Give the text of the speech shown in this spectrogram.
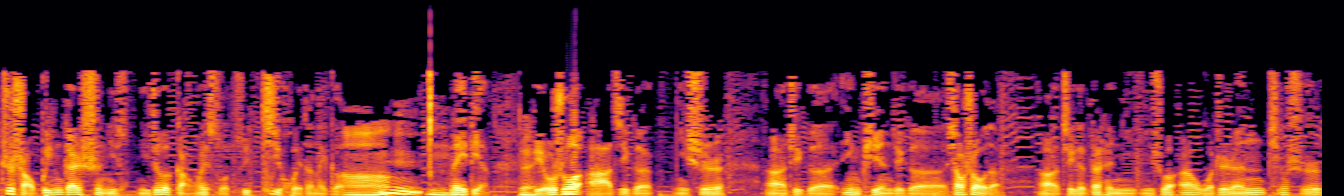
至少不应该是你你这个岗位所最忌讳的那个、啊，嗯嗯，那一点。对，比如说啊，这个你是啊，这个应聘这个销售的啊，这个但是你你说啊，我这人平时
